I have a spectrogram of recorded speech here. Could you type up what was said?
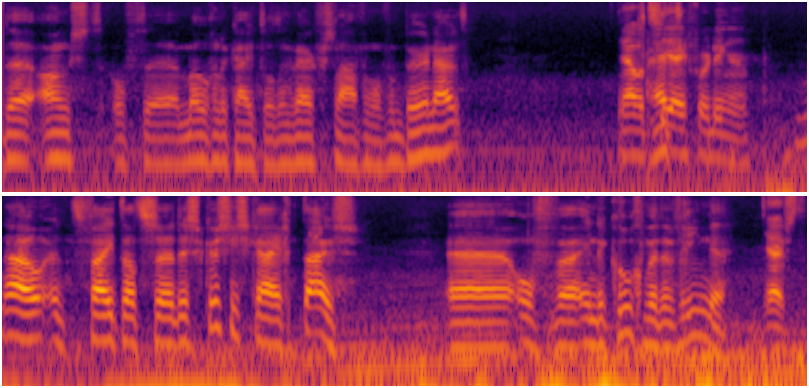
de angst of de mogelijkheid tot een werkverslaving of een burn-out. Ja, wat Het- zie jij voor dingen? Nou, het feit dat ze discussies krijgen thuis. Of in de kroeg met hun vrienden. Juist.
